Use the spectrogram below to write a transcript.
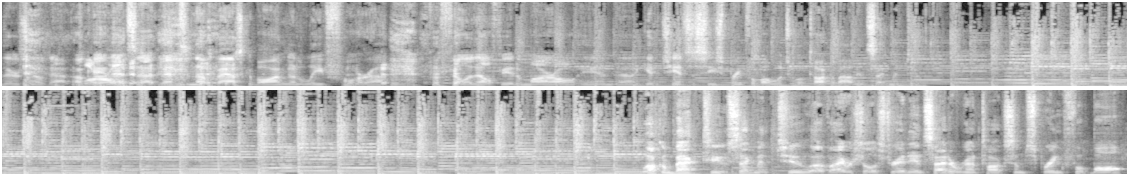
there's no doubt. Okay, that's uh, that's enough basketball. I'm going to leave for uh, for Philadelphia tomorrow and uh, get a chance to see spring football, which we'll talk about in segment two. Welcome back to segment two of Irish Illustrated Insider. We're going to talk some spring football,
